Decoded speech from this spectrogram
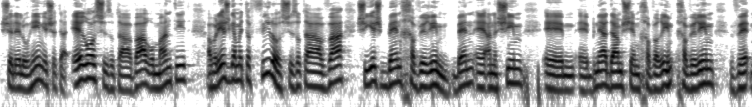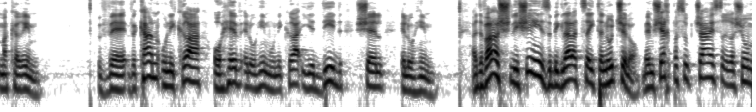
של אלוהים, יש את הארוס, שזאת האהבה הרומנטית, אבל יש גם את הפילוס, שזאת האהבה שיש בין חברים, בין אה, אנשים, אה, בני אדם שהם חברים, חברים ומכרים. ו- וכאן הוא נקרא אוהב אלוהים, הוא נקרא ידיד של אלוהים. הדבר השלישי זה בגלל הצייתנות שלו. בהמשך פסוק 19 רשום,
